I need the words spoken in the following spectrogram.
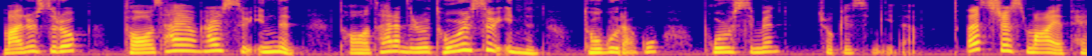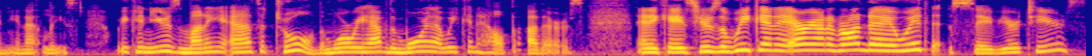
많을수록 더 사용할 수 있는, 더 사람들을 도울 수 있는 도구라고 볼 수면 좋겠습니다. That's just my opinion, at least. We can use money as a tool. The more we have, the more that we can help others. In any case, here's the Weeknd Ariana Grande with Save Your Tears.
